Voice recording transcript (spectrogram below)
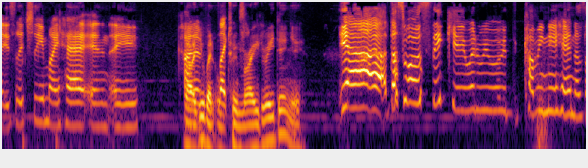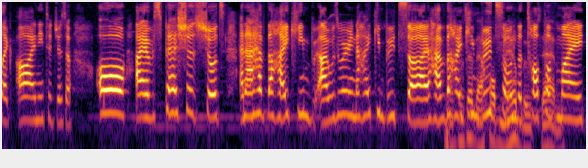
it's literally my hair in a kind Right, of you went all like Tomb Raidery, didn't you? Yeah, that's what I was thinking when we were coming near here, and I was like, "Oh, I need to dress up. Oh, I have special shorts, and I have the hiking. I was wearing the hiking boots, so I have the hiking boots on the boots, top of my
